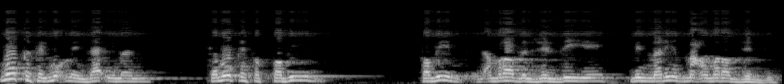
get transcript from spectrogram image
موقف المؤمن دائما كموقف الطبيب طبيب الأمراض الجلدية من مريض معه مرض جلدي.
